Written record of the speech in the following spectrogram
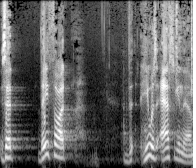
is that they thought he was asking them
